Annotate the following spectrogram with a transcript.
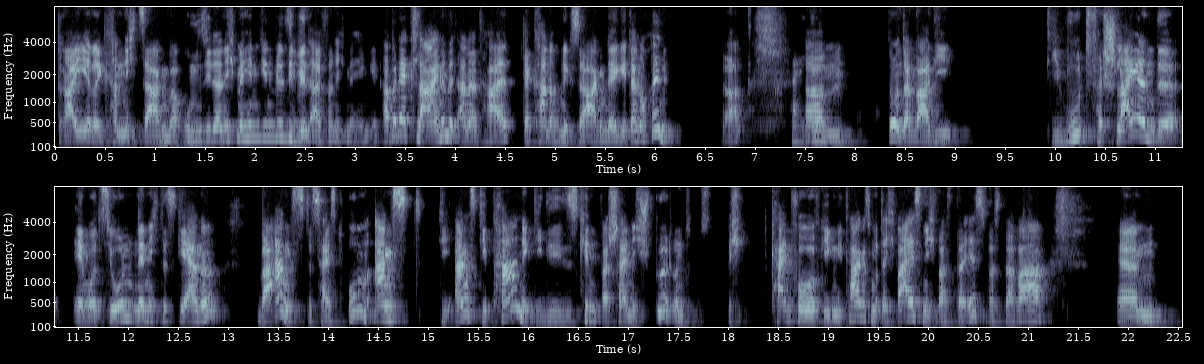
Dreijährige kann nicht sagen, warum sie da nicht mehr hingehen will. Sie will einfach nicht mehr hingehen. Aber der Kleine mit anderthalb, der kann auch nichts sagen, der geht da noch hin. Ja? Ähm, so, und dann war die die Wut verschleiernde Emotion, nenne ich das gerne, war Angst. Das heißt, um Angst, die Angst, die Panik, die dieses Kind wahrscheinlich spürt, und ich, kein Vorwurf gegen die Tagesmutter, ich weiß nicht, was da ist, was da war, ähm,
